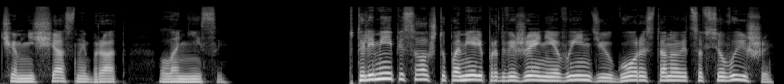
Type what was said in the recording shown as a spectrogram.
чем несчастный брат Ланисы. Птолемей писал, что по мере продвижения в Индию горы становятся все выше,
